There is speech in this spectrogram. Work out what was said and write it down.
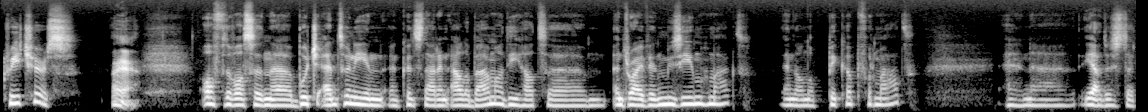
creatures. Oh ja, Of er was een eh, Butch Anthony, een, kunstenaar in Alabama, die had ehm, een drive-in museum gemaakt. En dan op pick-up formaat. En eh, ja, dus daar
